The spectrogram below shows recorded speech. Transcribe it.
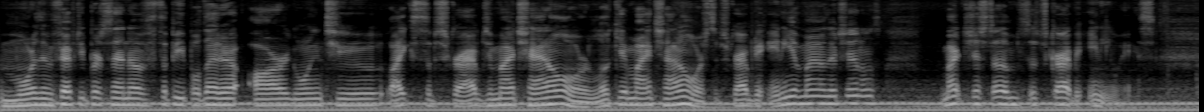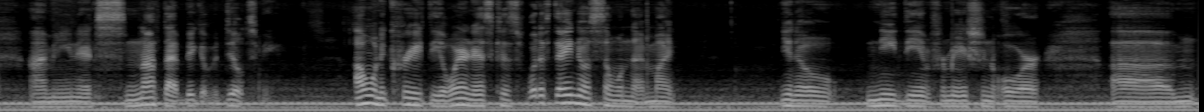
more than 50% of the people that are, going to like subscribe to my channel or look at my channel or subscribe to any of my other channels might just um, subscribe anyways. I mean, it's not that big of a deal to me. I want to create the awareness because what if they know someone that might, you know, need the information or um,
